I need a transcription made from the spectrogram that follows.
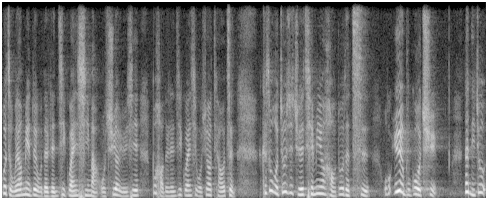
或者我要面对我的人际关系嘛，我需要有一些不好的人际关系，我需要调整。可是我就是觉得前面有好多的刺，我越不过去。那你就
